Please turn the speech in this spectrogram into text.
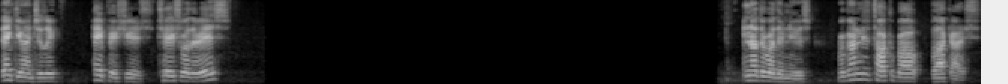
Thank you, Angeli. Hey, Patriots. Today's weather is In other weather news, we're going to talk about black ice.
